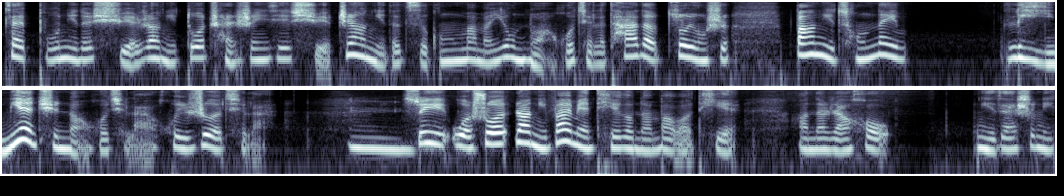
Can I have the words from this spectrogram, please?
在补你的血，让你多产生一些血，这样你的子宫慢慢又暖和起来。它的作用是帮你从内里面去暖和起来，会热起来。嗯，所以我说让你外面贴个暖宝宝贴啊，那然后你在生理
